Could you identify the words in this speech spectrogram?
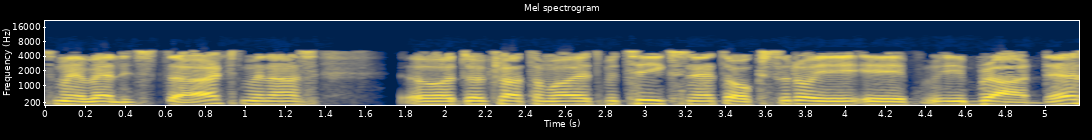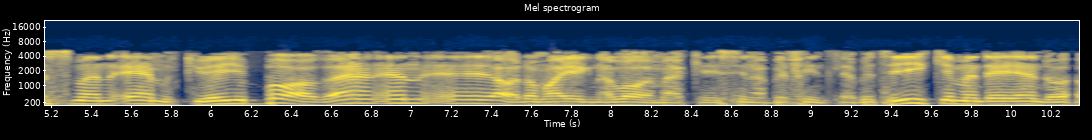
som är väldigt starkt medan och det är klart de har ett butiksnät också då i, i, i Brothers men MQ är ju bara en, en, eh, ja de har egna varumärken i sina befintliga butiker men det är ändå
